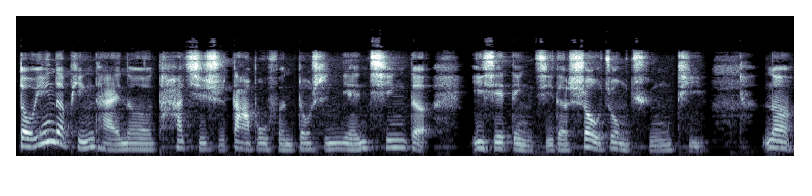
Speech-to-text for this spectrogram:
抖音的平台呢，它其实大部分都是年轻的一些顶级的受众群体。那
